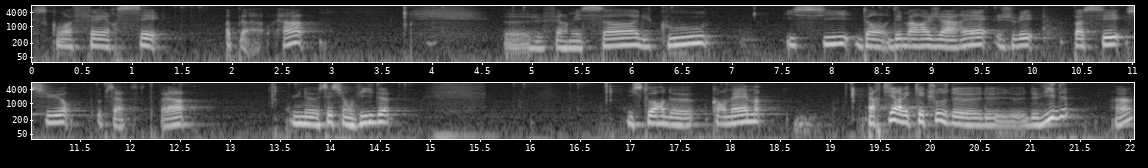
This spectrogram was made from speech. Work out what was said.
Ce qu'on va faire c'est... Hop là, voilà. Euh, je vais fermer ça du coup. Ici dans démarrage et arrêt, je vais passer sur... Oups, ça, c'était pas là. Une session vide. Histoire de quand même partir avec quelque chose de, de, de vide, hein,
